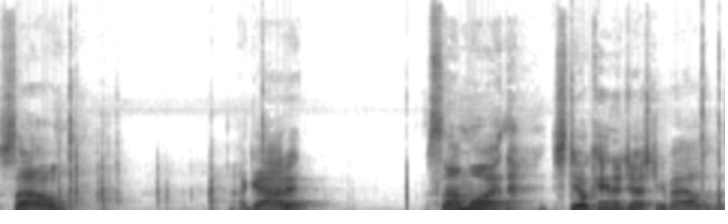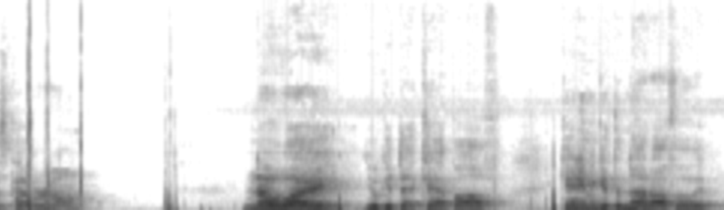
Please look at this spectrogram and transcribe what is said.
So, I got it somewhat. Still can't adjust your valves with this cover on. No way you'll get that cap off. Can't even get the nut off of it.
